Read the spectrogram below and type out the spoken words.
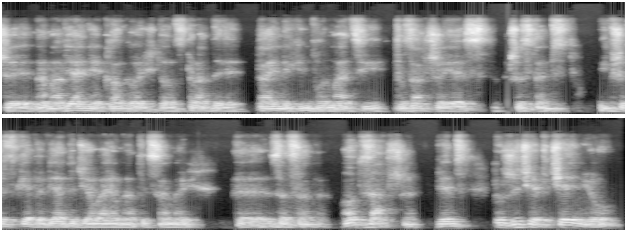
czy namawianie kogoś do zdrady tajnych informacji, to zawsze jest przestępstwo. I wszystkie wywiady działają na tych samych e, zasadach. Od zawsze. Więc to życie w cieniu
